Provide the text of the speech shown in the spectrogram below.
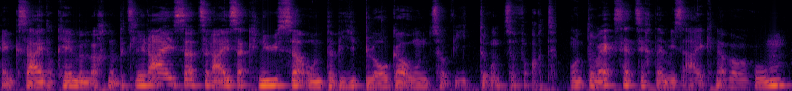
Haben gesagt, okay, wir möchten ein bisschen reisen, das Reisen geniessen und dabei bloggen und so weiter und so fort. Unterwegs hat sich dann mein eigenes Warum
